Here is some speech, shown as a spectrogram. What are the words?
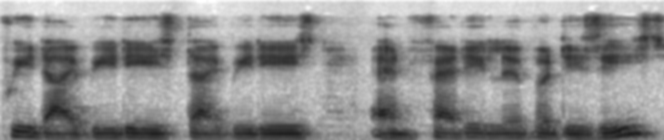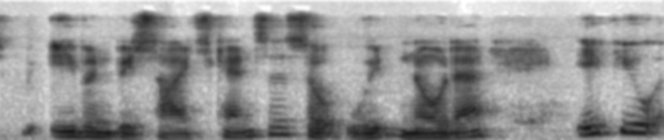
prediabetes, diabetes, and fatty liver disease, even besides cancer. So we know that if you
